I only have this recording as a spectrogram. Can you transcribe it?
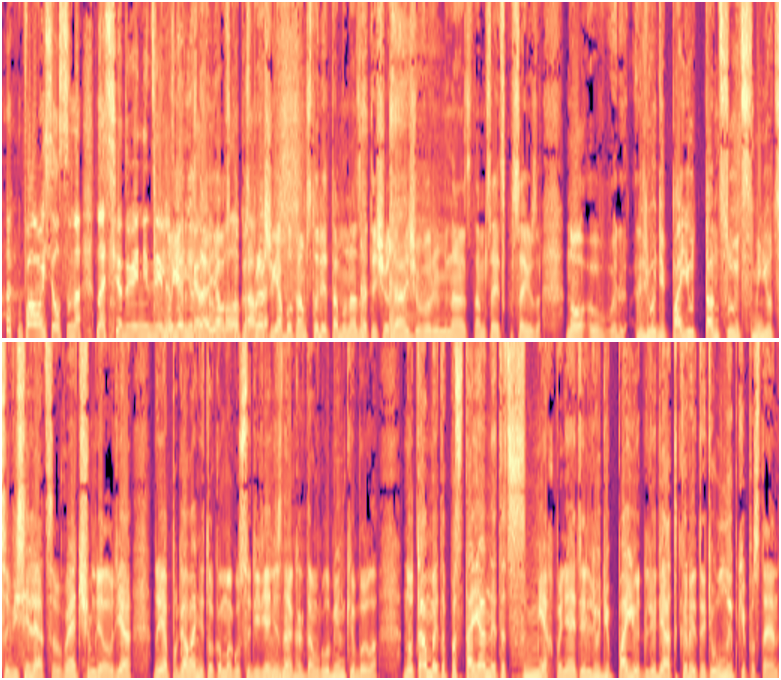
повысился на, на те две недели. Ну, я не знаю, я вот сколько правда. спрашиваю, я был там сто лет тому назад еще, да, еще во времена там Советского Союза. Но э, люди поют, танцуют, смеются, веселятся. Вы понимаете, в чем дело? Вот я, ну, я по Гаване только могу судить, я не знаю, как там в глубинке было, но там это постоянно этот смех, понимаете, люди поют, люди открыты, эти улыбки постоянно.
